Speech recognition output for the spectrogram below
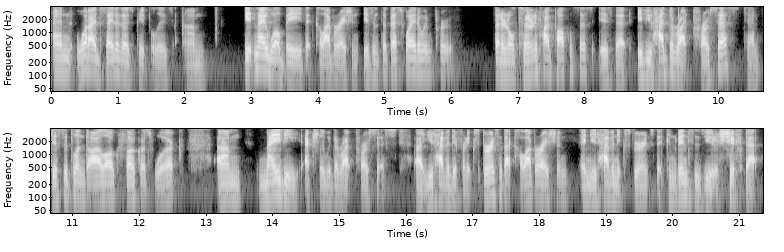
And what I'd say to those people is, um, it may well be that collaboration isn't the best way to improve. But an alternative hypothesis is that if you had the right process to have disciplined dialogue, focus work, um, maybe actually with the right process, uh, you'd have a different experience of that collaboration, and you'd have an experience that convinces you to shift that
